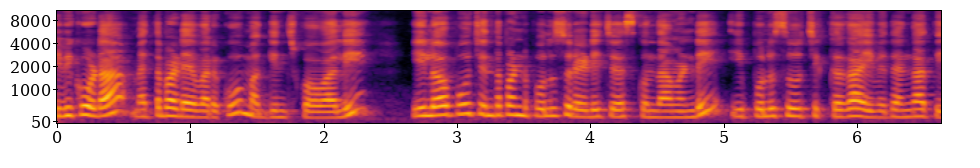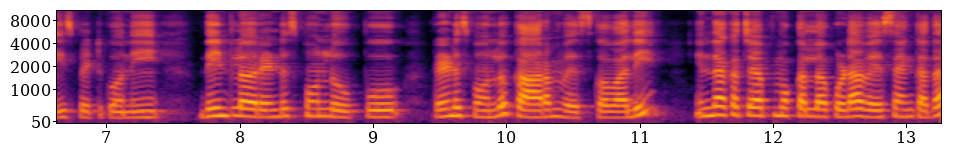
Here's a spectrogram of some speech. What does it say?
ఇవి కూడా మెత్తబడే వరకు మగ్గించుకోవాలి. ఈలోపు చింతపండు పులుసు రెడీ చేసుకుందామండి. ఈ పులుసు చిక్కగా ఈ విధంగా తీసి పెట్టుకొని దీంట్లో రెండు స్పూన్లు ఉప్పు రెండు స్పూన్లు కారం వేసుకోవాలి. ఇందాక చేప ముక్కల్లో కూడా వేసాం కదా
